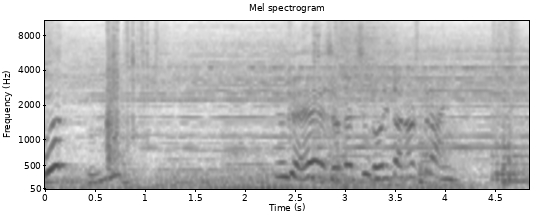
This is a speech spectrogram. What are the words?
Uh! Què és aquest soroll tan estrany?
